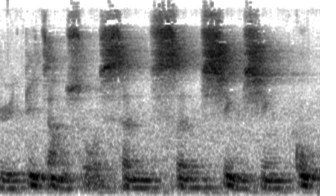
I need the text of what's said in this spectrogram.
于地藏所生生信心故。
